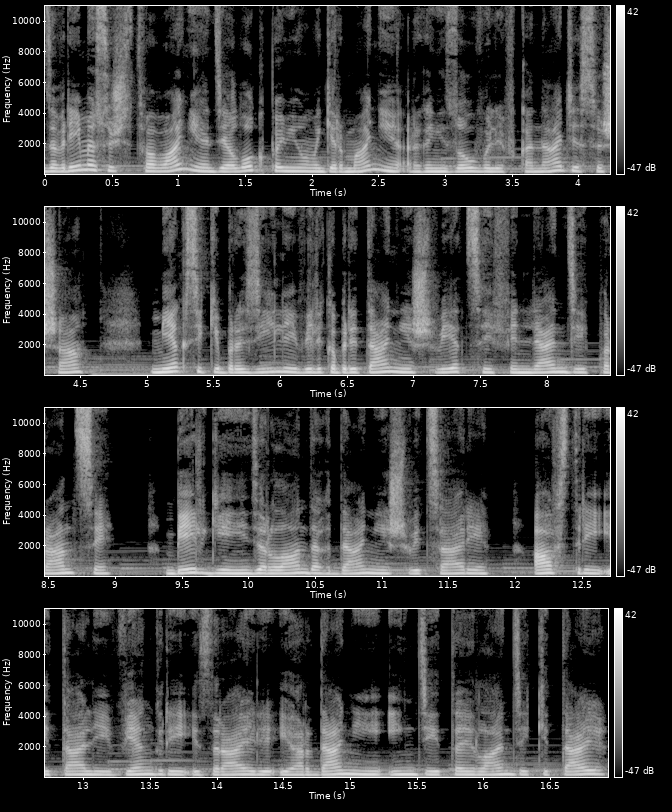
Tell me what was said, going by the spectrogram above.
за время существования диалог помимо Германии организовывали в Канаде, США, Мексике, Бразилии, Великобритании, Швеции, Финляндии, Франции, Бельгии, Нидерландах, Дании, Швейцарии, Австрии, Италии, Венгрии, Израиле, Иордании, Индии, Таиланде, Китае,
